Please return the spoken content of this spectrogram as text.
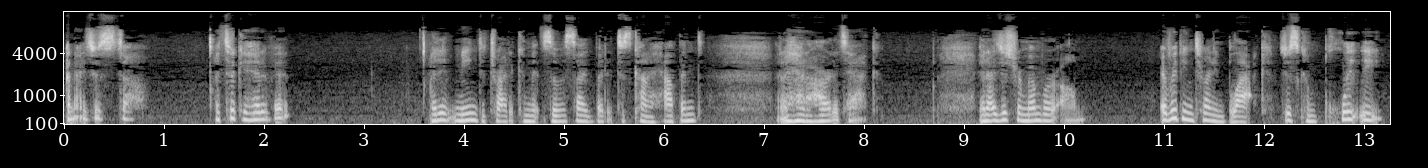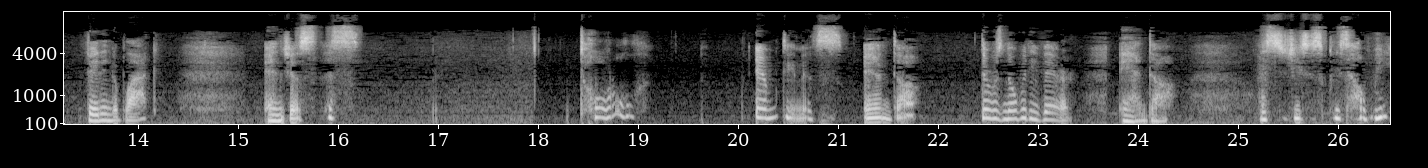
and I just, uh, I took a hit of it. I didn't mean to try to commit suicide, but it just kind of happened. And I had a heart attack. And I just remember um, everything turning black, just completely fading to black. And just this total emptiness. And uh, there was nobody there. And uh, I said, Jesus, please help me.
